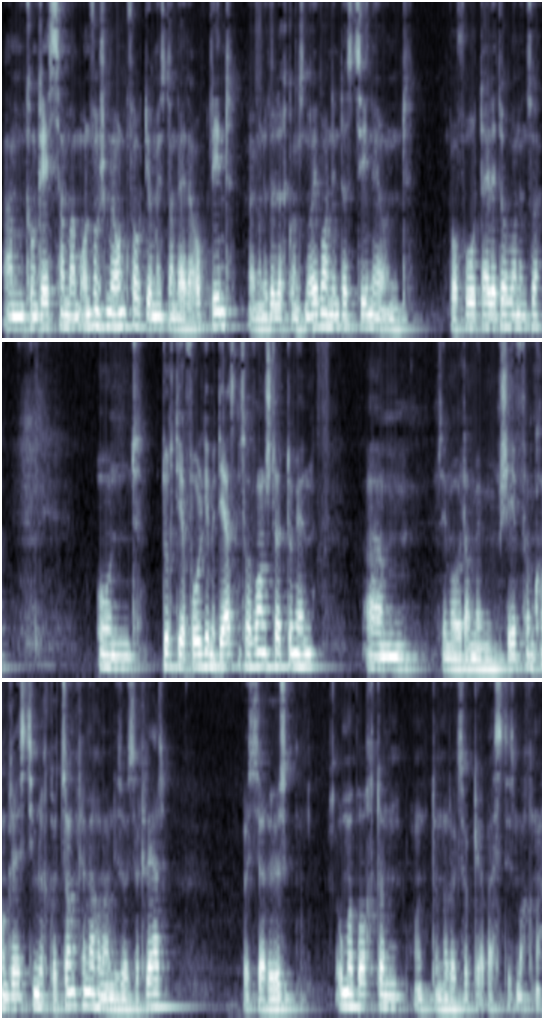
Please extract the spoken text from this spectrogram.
Am Kongress haben wir am Anfang schon mal angefragt, die haben uns dann leider abgelehnt, weil wir natürlich ganz neu waren in der Szene und ein paar Vorurteile da waren und so. Und durch die Erfolge mit den ersten zwei Veranstaltungen ähm, sind wir dann mit dem Chef vom Kongress ziemlich gut zusammengekommen, haben ihm das alles erklärt, alles seriös umgebracht dann und dann hat er gesagt, ja was, das machen wir.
